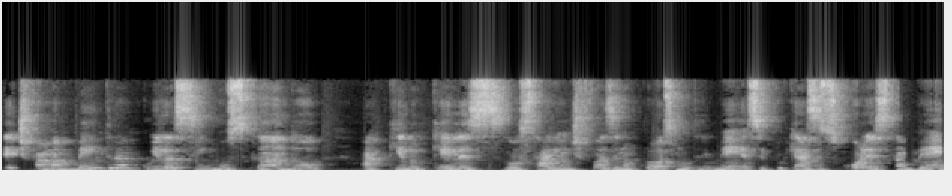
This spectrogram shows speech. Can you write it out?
De forma bem tranquila assim, buscando aquilo que eles gostariam de fazer no próximo trimestre, porque as escolhas também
